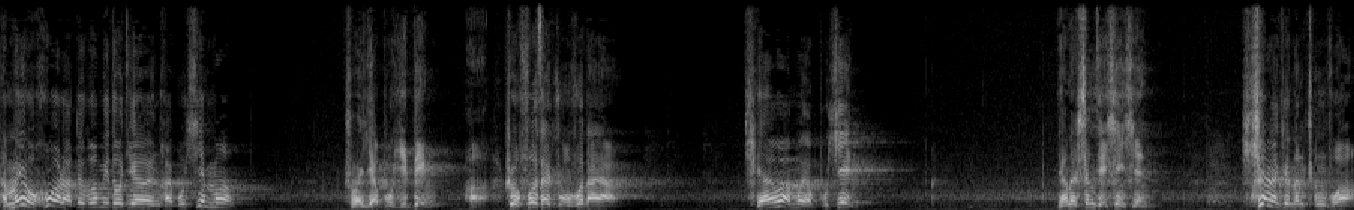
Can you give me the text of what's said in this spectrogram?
他没有货了，对阿弥陀经还不信吗？说也不一定啊！说佛才嘱咐他呀，千万莫要不信，让他升起信心，信了就能成佛。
